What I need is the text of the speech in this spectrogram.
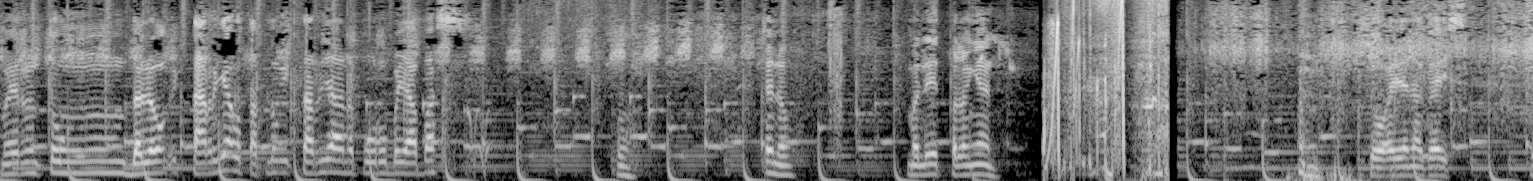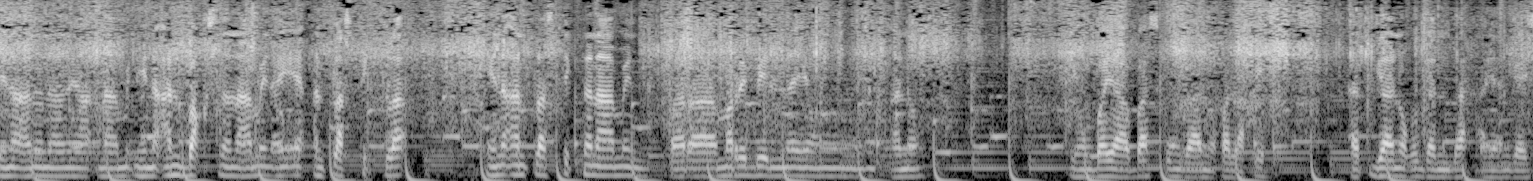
Mayroon tong dalawang ektarya o tatlong ektarya na puro bayabas. Oh. Ano? Maliit pa lang yan. So ayan na guys. Inaano na namin, ina-unbox na namin ay unplastic pla. Ina-unplastic na namin para ma-reveal na yung ano yung bayabas kung gaano kalaki at gaano kaganda. Ayan guys.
